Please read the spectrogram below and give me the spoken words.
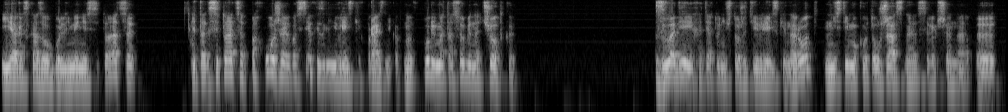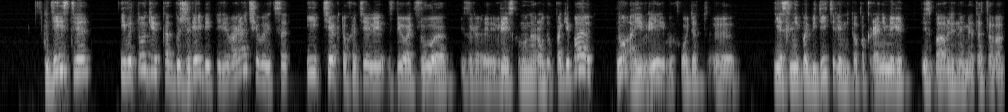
И я рассказывал более-менее ситуацию. Это ситуация похожая во всех еврейских праздниках, но в Пурим это особенно четко. Злодеи хотят уничтожить еврейский народ, нанести ему какое-то ужасное совершенно э, действие, И в итоге как бы жребий переворачивается, и те, кто хотели сделать злое еврейскому народу, погибают, ну а евреи выходят, э, если не победителями, то, по крайней мере, избавленными от этого,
